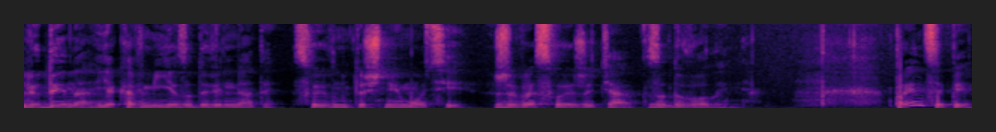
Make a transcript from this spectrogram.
Людина, яка вміє задовільняти свої внутрішні емоції, живе своє життя в задоволення. В принципі,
